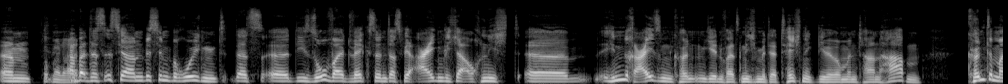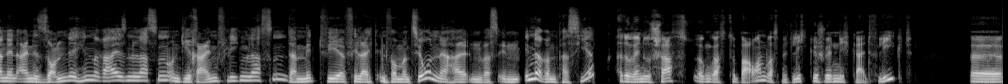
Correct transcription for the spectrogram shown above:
Ähm, tut mir leid. Aber das ist ja ein bisschen beruhigend, dass äh, die so weit weg sind, dass wir eigentlich ja auch nicht äh, hinreisen könnten, jedenfalls nicht mit der Technik, die wir momentan haben. Könnte man denn eine Sonde hinreisen lassen und die reinfliegen lassen, damit wir vielleicht Informationen erhalten, was im Inneren passiert? Also wenn du es schaffst, irgendwas zu bauen, was mit Lichtgeschwindigkeit fliegt, äh,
